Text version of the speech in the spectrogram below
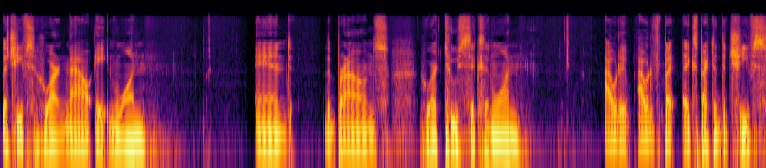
the Chiefs who are now 8 and 1 and the Browns who are 2 6 and 1 I would have I would have expected the Chiefs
